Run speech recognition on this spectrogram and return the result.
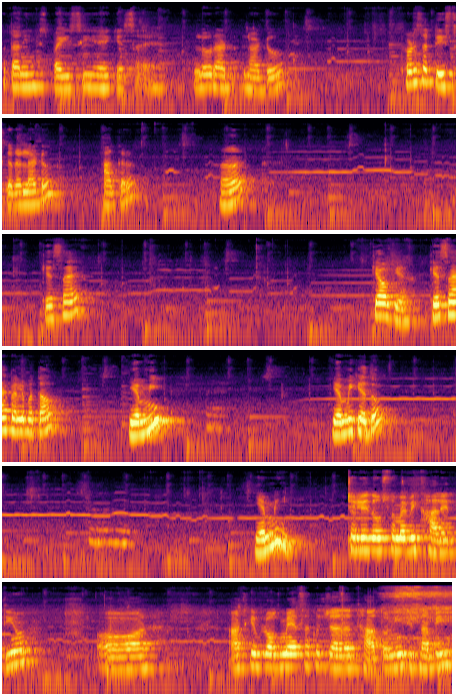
पता नहीं स्पाइसी है, कैसा है। लो लाडो। थोड़ा सा टेस्ट करो लाडो। हाँ करो। हाँ? कैसा है? क्या हो गया? कैसा है पहले बताओ। यम्मी? यम्मी कह दो। यम्मी? चलिए दोस्तों, मैं भी खा लेती हूँ। और आज के ब्लॉग में ऐसा कुछ ज़्यादा था तो नहीं, जितना भी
